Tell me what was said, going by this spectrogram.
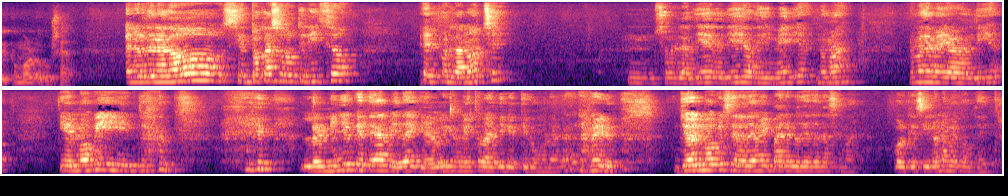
y cómo lo usas? El ordenador, si en todo caso lo utilizo, es por la noche, mm, sobre las 10, de 10 a 10 y media, no más, no más de media hora al día. Y el móvil, los niños que tengan mi edad y que oigan esto van a decir que estoy como una cara, pero yo el móvil se lo doy a mi padre los días de la semana, porque si no, no me concentro.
